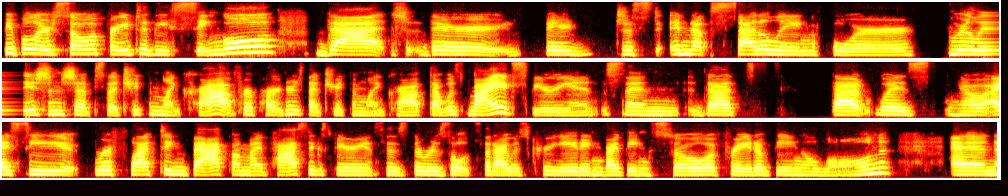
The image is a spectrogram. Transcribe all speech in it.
people are so afraid to be single that they're they just end up settling for relationships that treat them like crap for partners that treat them like crap. That was my experience and that's that was you know i see reflecting back on my past experiences the results that i was creating by being so afraid of being alone and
